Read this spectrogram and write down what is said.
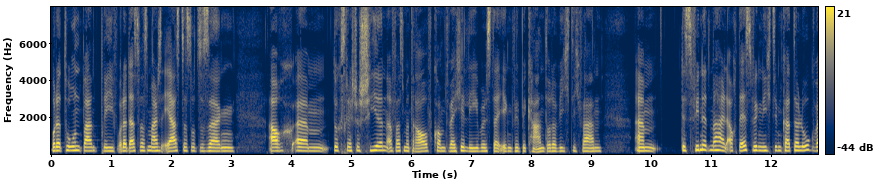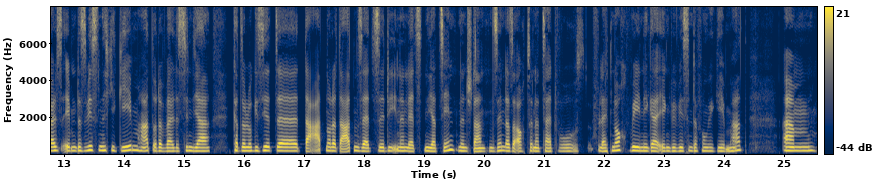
Oder Tonbandbrief oder das, was man als erstes sozusagen auch ähm, durchs Recherchieren, auf was man draufkommt, welche Labels da irgendwie bekannt oder wichtig waren. Ähm, das findet man halt auch deswegen nicht im Katalog, weil es eben das Wissen nicht gegeben hat oder weil das sind ja katalogisierte Daten oder Datensätze, die in den letzten Jahrzehnten entstanden sind, also auch zu einer Zeit, wo es vielleicht noch weniger irgendwie Wissen davon gegeben hat. Ähm,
